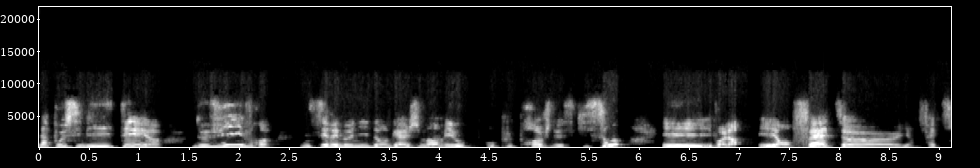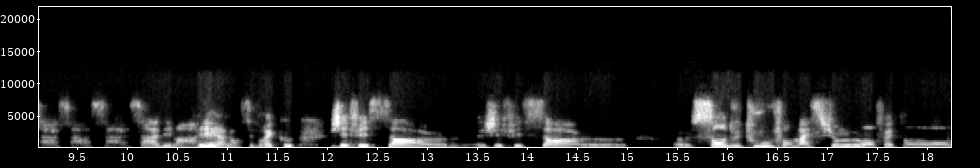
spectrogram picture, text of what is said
la possibilité euh, de vivre une cérémonie d'engagement, mais au, au, plus proche de ce qu'ils sont, et voilà. Et en fait, euh, et en fait ça, ça, ça, a démarré. Alors c'est vrai que j'ai fait ça, euh, j'ai fait ça euh, sans du tout formation, en fait, en,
